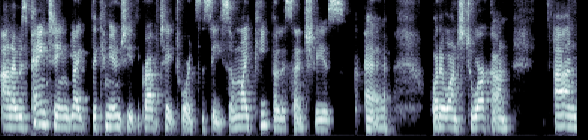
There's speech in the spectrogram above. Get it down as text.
And I was painting like the community that gravitate towards the sea. So my people essentially is uh, what I wanted to work on. And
